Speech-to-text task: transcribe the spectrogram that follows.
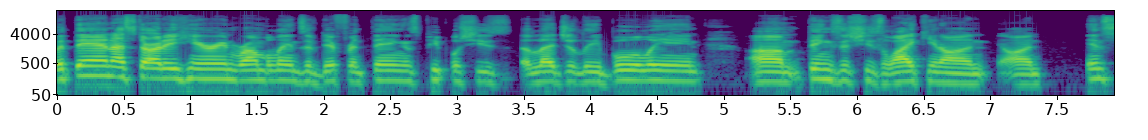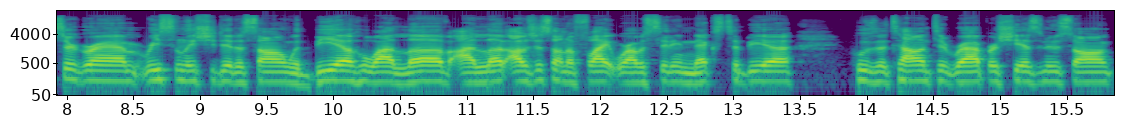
but then I started hearing rumblings of different things, people she's allegedly bullying, um, things that she's liking on on Instagram. Recently, she did a song with Bia, who I love. I love. I was just on a flight where I was sitting next to Bia, who's a talented rapper. She has a new song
